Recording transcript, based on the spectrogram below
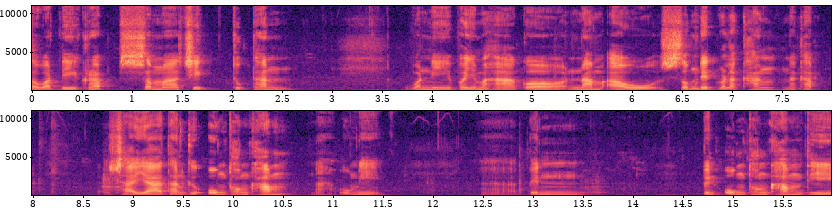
สวัสดีครับ สมาชิกทุกท่าน วันนี้พ่อใหญ่มหาก็นำเอาสมเด็จวัดระฆังนะครับฉายาท่านคือองค์ทองคำนะองค์นี้เป็นเป็นองค์ทองคำที่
